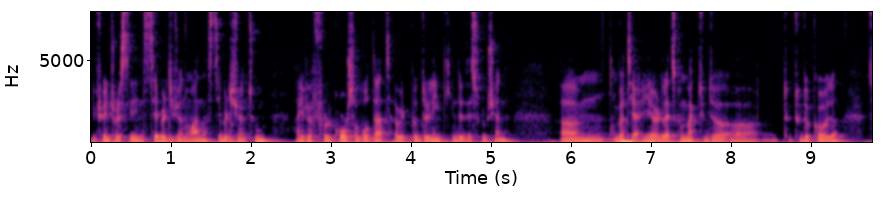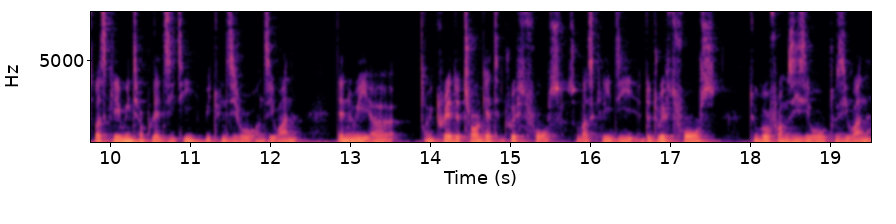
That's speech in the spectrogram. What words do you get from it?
if you're interested in stable diffusion 1, stable diffusion 2, I have a full course about that. I will put the link in the description. Um, but yeah, here let's come back to the uh, to, to the code. So basically we interpolate zt between 0 and z1. Then we uh, we create the target drift force. So basically the, the drift force to go from z0 to z1.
